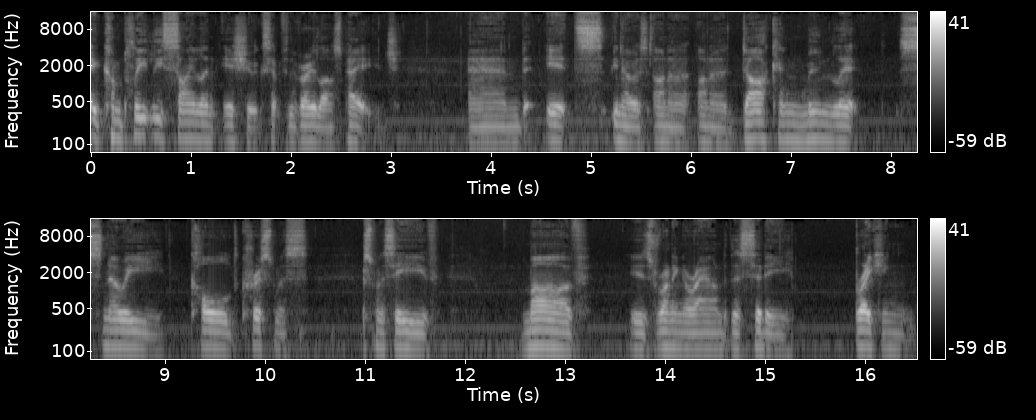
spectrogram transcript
a completely silent issue except for the very last page, and it's you know it's on a on a dark and moonlit, snowy, cold Christmas Christmas Eve. Marv is running around the city, breaking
